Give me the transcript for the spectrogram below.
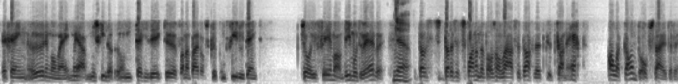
geen reuring omheen. Maar ja, misschien dat een technisch directeur van een buitenlandse club om vier uur denkt... Joey Veerman, die moeten we hebben. Ja. Dat, is, dat is het spannende van zo'n laatste dag. Dat, het kan echt alle kanten opstuiteren.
